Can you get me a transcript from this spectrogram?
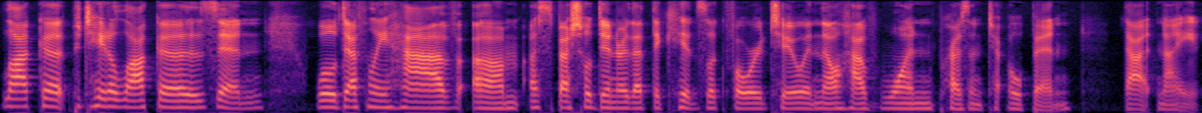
latke, potato latkes, and we'll definitely have um, a special dinner that the kids look forward to, and they'll have one present to open that night.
